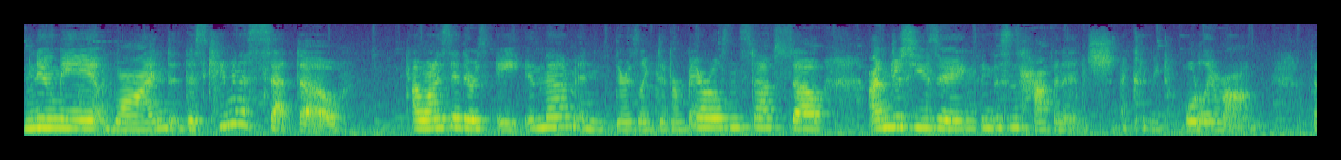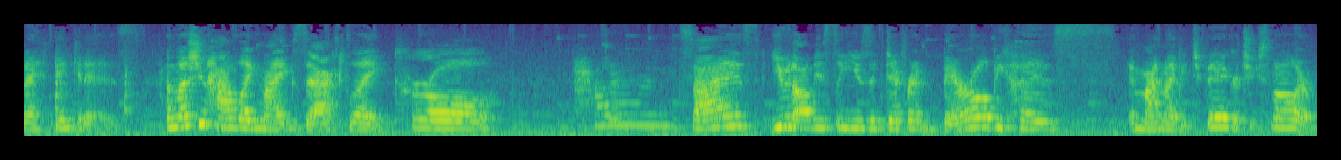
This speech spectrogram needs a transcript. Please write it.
NuMe wand. This came in a set though. I want to say there was eight in them and there's like different barrels and stuff so I'm just using I think this is half an inch. I could be totally wrong but I think it is. Unless you have like my exact like curl pattern size, you would obviously use a different barrel because mine might be too big or too small or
